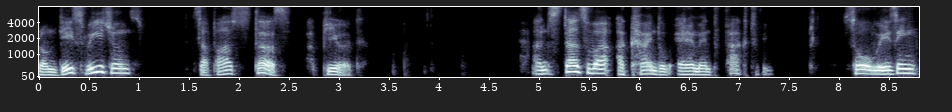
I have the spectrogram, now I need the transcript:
From these regions, the first stars appeared. And stars were a kind of element factory. So within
